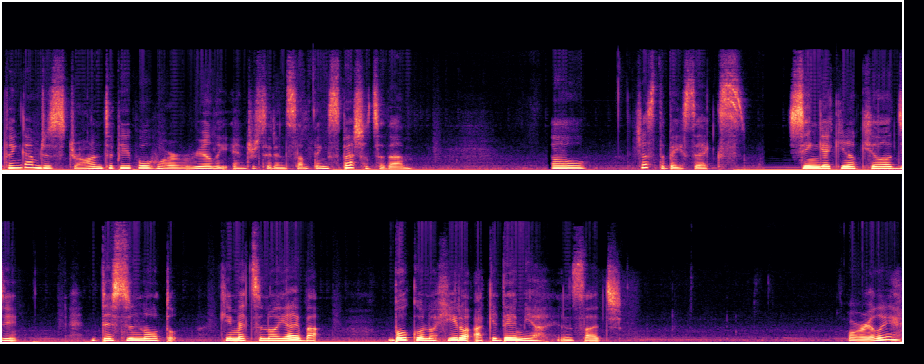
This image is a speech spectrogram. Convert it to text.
think I'm just drawn to people who are really interested in something special to them. Oh, just the basics. 進撃の巨人、デスノート、鬼滅の刃、僕のヒーローアカデミア and such. Oh, really?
